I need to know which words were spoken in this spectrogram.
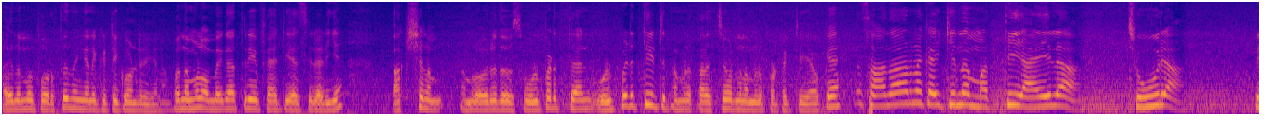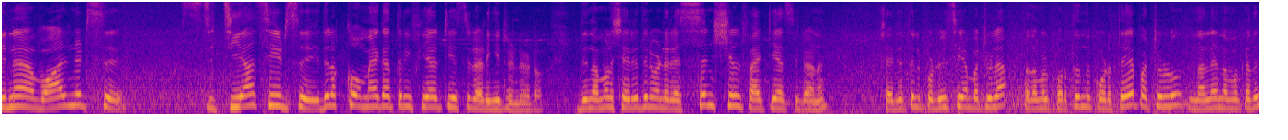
അത് നമ്മൾ പുറത്തുനിന്ന് ഇങ്ങനെ കിട്ടിക്കൊണ്ടിരിക്കണം. അപ്പോൾ നമ്മൾ ഒമേഗ ത്രീ ഫാറ്റി ആസിഡ് അടിഞ്ഞ ഭക്ഷണം നമ്മൾ ഓരോ ദിവസവും ഉൾപ്പെടുത്താൻ ഉൾപ്പെടുത്തിയിട്ട് നമ്മുടെ തലച്ചോറിനെ നമ്മൾ പ്രൊട്ടക്റ്റ് ചെയ്യുക. ഓക്കെ? സാധാരണ കഴിക്കുന്ന മത്തി അയല ചൂര പിന്നെ വാൾനട്ട്സ് ചിയ സീഡ്സ് ഇതിലൊക്കെ ഒമേഗ ത്രീ ഫാറ്റി ആസിഡ് അടങ്ങിയിട്ടുണ്ട് കേട്ടോ. ഇത് നമ്മുടെ ശരീരത്തിന് വേണ്ട ഒരു എസെൻഷ്യൽ ഫാറ്റി ആസിഡാണ് ശരീരത്തിൽ പ്രൊഡ്യൂസ് ചെയ്യാൻ പറ്റില്ല അപ്പോൾ നമ്മൾ പുറത്തുനിന്ന് കൊടുത്തേ പറ്റുള്ളൂ. എന്നാലേ നമുക്കത്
